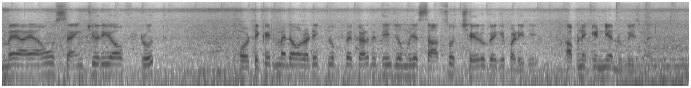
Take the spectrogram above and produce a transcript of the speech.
मैं आया हूँ सेंचुरी ऑफ़ ट्रूथ और टिकट मैंने ऑलरेडी क्लुक पे कर दी थी जो मुझे सात सौ की पड़ी थी अपने इंडियन रुपीज़ में।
